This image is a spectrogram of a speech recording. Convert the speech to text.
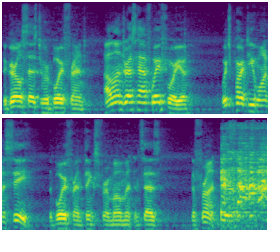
The girl says to her boyfriend, I'll undress halfway for you. Which part do you want to see? The boyfriend thinks for a moment and says, The front.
